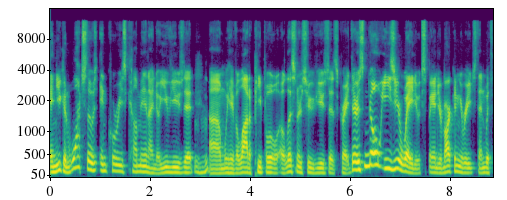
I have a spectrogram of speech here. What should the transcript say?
And you can watch those inquiries come in. I know you've used it. Mhm. Um, we have a lot of people, uh, listeners who've used it. It's great. There is no easier way to expand your marketing reach than with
